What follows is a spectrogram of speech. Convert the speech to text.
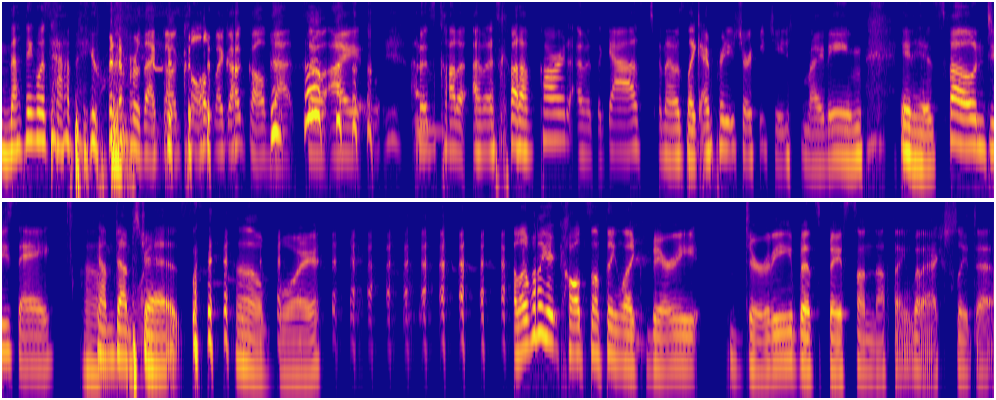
nothing was happening whenever that got called. I got called that, so I I was caught I was caught off guard. I was aghast, and I was like, I'm pretty sure he changed my name in his phone to say Oh, "Come boy. dumpstress." Oh boy. I love when I get called something like very dirty, but it's based on nothing that I actually did.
